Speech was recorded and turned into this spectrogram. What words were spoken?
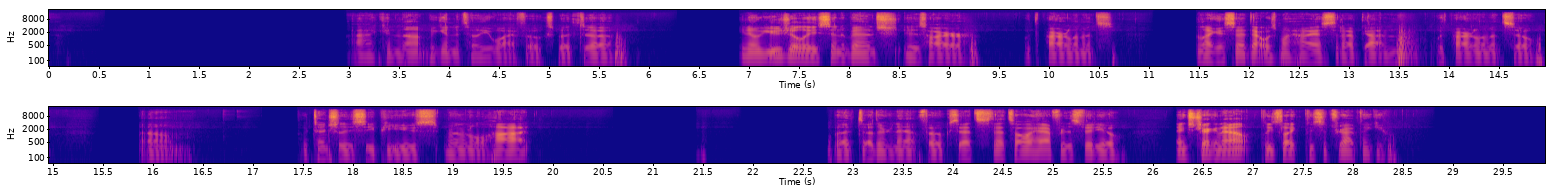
I cannot begin to tell you why, folks, but uh, you know, usually Cinebench is higher with the power limits. And like I said, that was my highest that I've gotten with power limits, so um, potentially the CPU's running a little hot. But other than that, folks, that's that's all I have for this video. Thanks for checking out. Please like, please subscribe. Thank you.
